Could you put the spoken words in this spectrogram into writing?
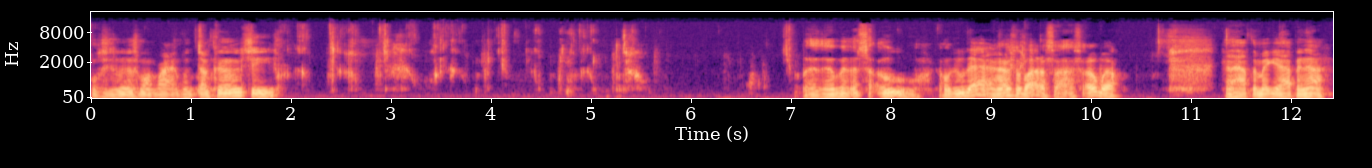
let's do this one right with Dunkin' and cheese. But a little bit of sauce. Ooh, don't do that. That's a lot of sauce. Oh well. Gonna have to make it happen now.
